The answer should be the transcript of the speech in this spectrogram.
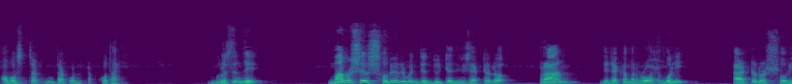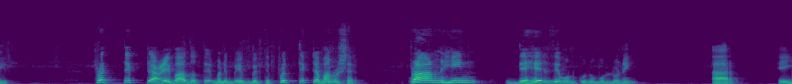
অবস্থাটা কোনটা, কোথায়? বলেছেন যে মানুষের শরীরের মধ্যে দুইটা জিনিস, একটা হলো প্রাণ, যেটাকে আমরা রোহ বলি আর একটা হলো শরীর। প্রত্যেকটা এবাদতে মানে ব্যক্তি, প্রত্যেকটা মানুষের প্রাণহীন দেহের যেমন কোনো মূল্য নেই, আর এই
